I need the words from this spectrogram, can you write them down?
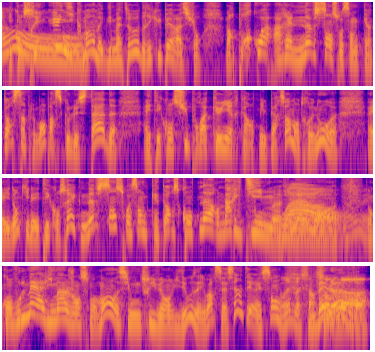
et Oh. construit uniquement avec des matériaux de récupération. Alors pourquoi Arène 974 Simplement parce que le stade a été conçu pour accueillir 40 000 personnes entre nous, euh, et donc il a été construit avec 974 conteneurs maritimes Wow. finalement. Donc on vous le met à l'image en ce moment. Si vous nous suivez en vidéo, vous allez voir, c'est assez intéressant. Ouais, bah, ça Belle œuvre.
